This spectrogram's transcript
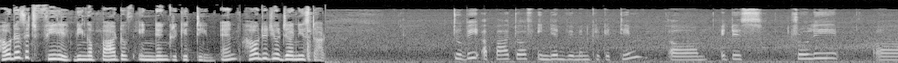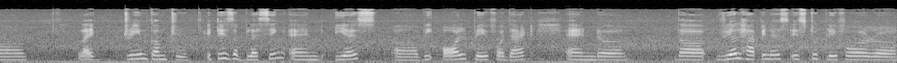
How does it feel being a part of Indian cricket team and how did your journey start? To be a part of Indian women cricket team, um, it is truly uh, like dream come true. It is a blessing, and yes, uh, we all play for that. And uh, the real happiness is to play for uh,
